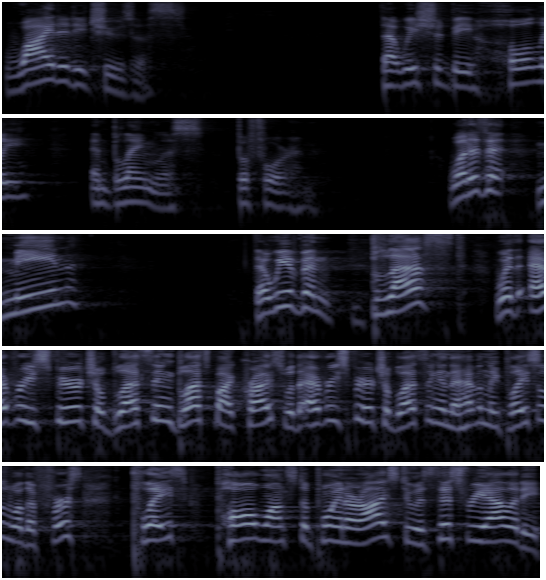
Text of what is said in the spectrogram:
Why did he choose us? That we should be holy and blameless before him. What does it mean that we have been blessed with every spiritual blessing, blessed by Christ with every spiritual blessing in the heavenly places? Well, the first place Paul wants to point our eyes to is this reality.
